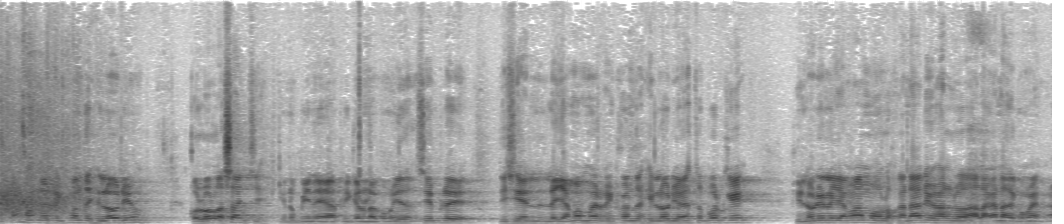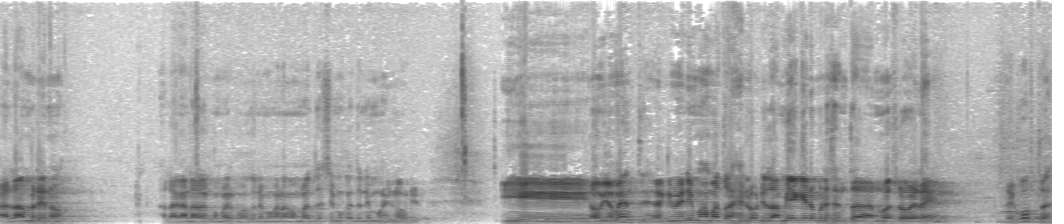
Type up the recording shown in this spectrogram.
Estamos en el rincón de Gilorio con Lola Sánchez, que nos viene a explicar una comida. Siempre dicen, le llamamos el rincón de Gilorio a esto porque Gilorio le llamamos los canarios a, lo- a la gana de comer, al hambre no. A la gana de comer, cuando tenemos ganas de comer decimos que tenemos Gilorio. Y obviamente, aquí venimos a matar Gilorio. También quiero presentar a nuestro Belén de Costa.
